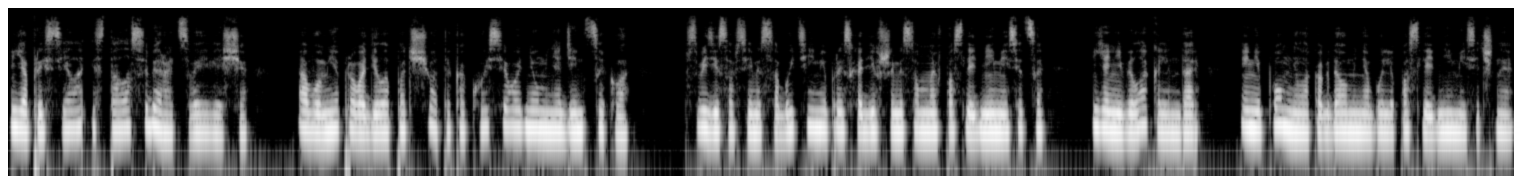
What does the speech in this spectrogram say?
Я присела и стала собирать свои вещи, а в уме проводила подсчёты, какой сегодня у меня день цикла. В связи со всеми событиями, происходившими со мной в последние месяцы, я не вела календарь и не помнила, когда у меня были последние месячные.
